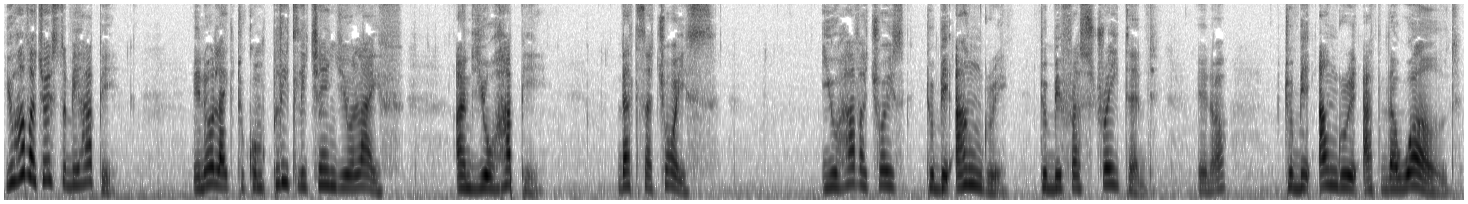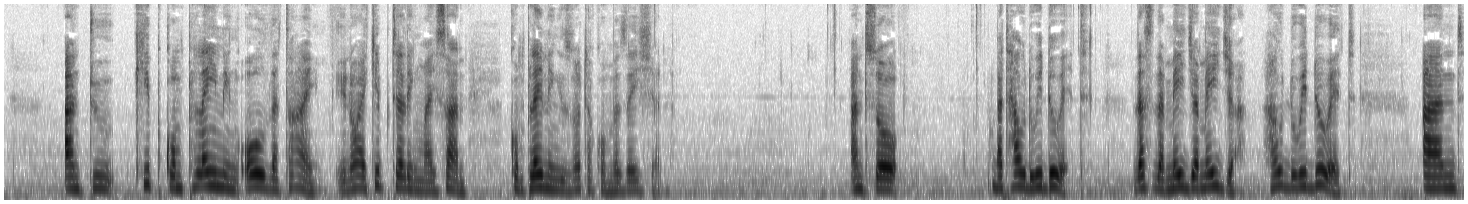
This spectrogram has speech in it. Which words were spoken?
You have a choice to be happy, you know, like to completely change your life, and you're happy. That's a choice. You have a choice to be angry, to be frustrated, you know, to be angry at the world, and to keep complaining all the time. You know, I keep telling my son, complaining is not a conversation. And so, but how do we do it? That's the major, major. How do we do it? And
